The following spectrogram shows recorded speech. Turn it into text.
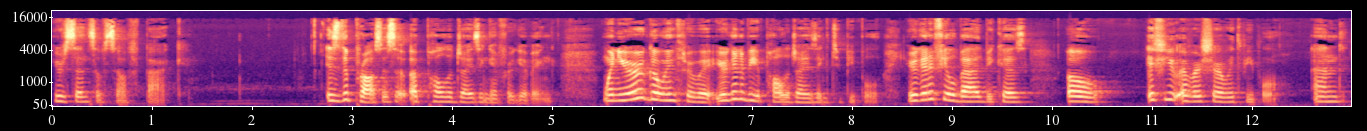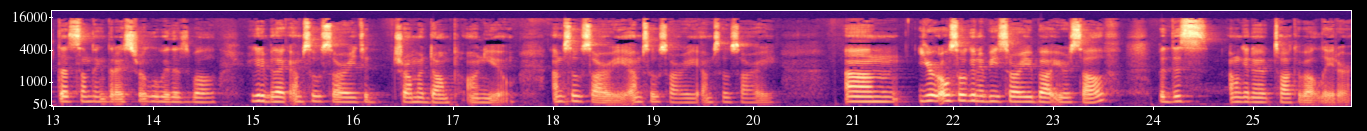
your sense of self back, is the process of apologizing and forgiving. When you're going through it, you're going to be apologizing to people. You're going to feel bad because, oh, if you ever share with people, and that's something that I struggle with as well. You're gonna be like, I'm so sorry to trauma dump on you. I'm so sorry. I'm so sorry. I'm so sorry. Um, you're also gonna be sorry about yourself, but this I'm gonna talk about later.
